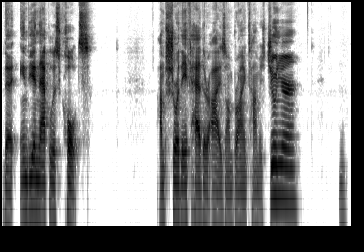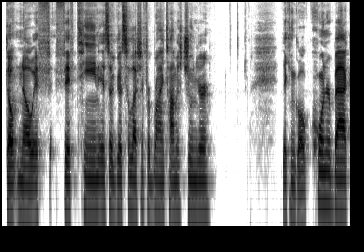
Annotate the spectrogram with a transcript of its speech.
The Indianapolis Colts. I'm sure they've had their eyes on Brian Thomas Jr. Don't know if 15 is a good selection for Brian Thomas Jr. They can go cornerback.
